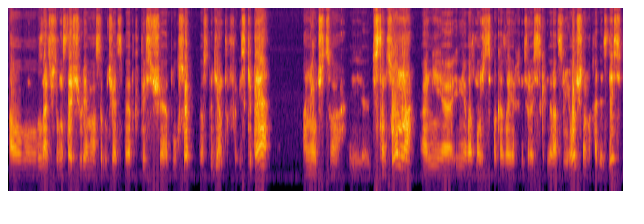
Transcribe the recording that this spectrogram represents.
А вы знаете, что в настоящее время у нас обучается порядка 1200 студентов из Китая, они учатся и дистанционно, они, имея возможность пока заехать в Российской Федерации и очно, находясь здесь.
